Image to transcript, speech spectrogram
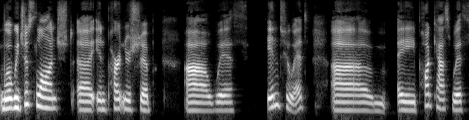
Well, we just launched uh, in partnership uh, with Intuit um, a podcast with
